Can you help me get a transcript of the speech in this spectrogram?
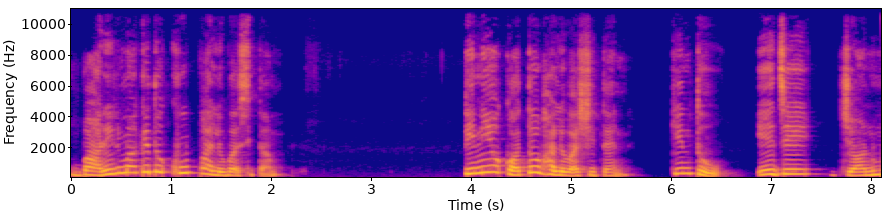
বাড়ির মাকে তো খুব ভালোবাসিতাম। তিনিও কত ভালোবাসিতেন, কিন্তু এ যে জন্ম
